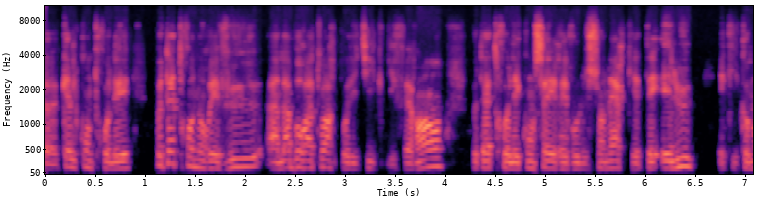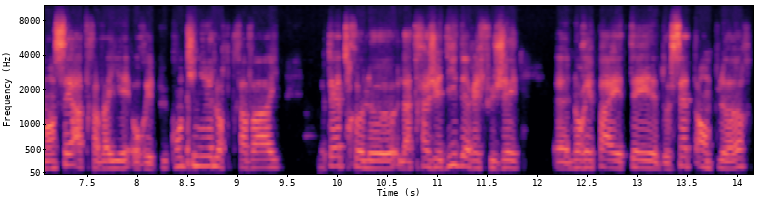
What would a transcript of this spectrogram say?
euh, qu'elle contrôlait. Peut-être on aurait vu un laboratoire politique différent, peut-être les conseils révolutionnaires qui étaient élus et qui commençaient à travailler auraient pu continuer leur travail, peut-être la tragédie des réfugiés euh, n'aurait pas été de cette ampleur,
